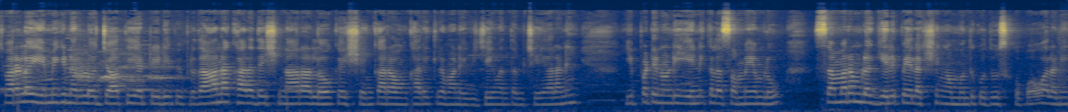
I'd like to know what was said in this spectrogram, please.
త్వరలో ఎమిగినరులో జాతీయ టీడీపీ ప్రధాన కార్యదర్శి నారా లోకేష్ శంకారావం కార్యక్రమాన్ని విజయవంతం చేయాలని ఇప్పటి నుండి ఎన్నికల సమయంలో సమరంలో గెలిపే లక్ష్యంగా ముందుకు దూసుకుపోవాలని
